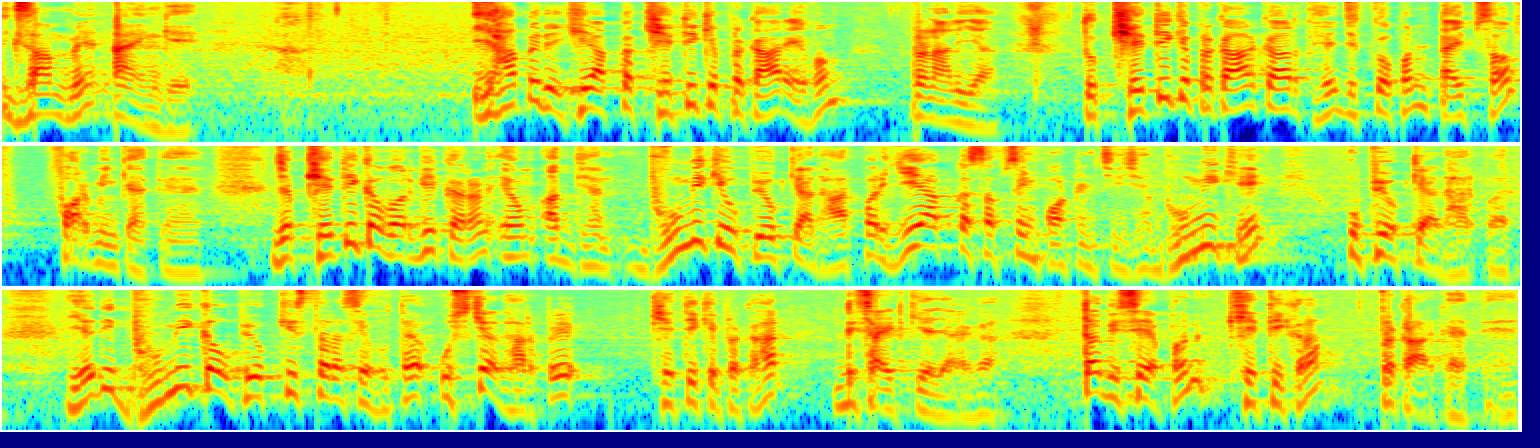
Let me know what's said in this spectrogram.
एग्ज़ाम में आएँगे। यहाँ पे देखिए आपका खेती के प्रकार एवं प्रणालियाँ। तो खेती के प्रकार का अर्थ है, जिसको अपन टाइप्स ऑफ़ फ़ार्मिंग कहते हैं। जब खेती का वर्गीकरण एवं अध्ययन भूमि के उपयोग के आधार पर यह आपका सबसे इंपॉर्टेंट चीज़ है, भूमि के उपयोग के आधार पर। यदि भूमि का उपयोग किस तरह से होता है, उसके आधार पर खेती के प्रकार डिसाइड किया जाएगा। तब इसे अपन खेती का प्रकार कहते हैं।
